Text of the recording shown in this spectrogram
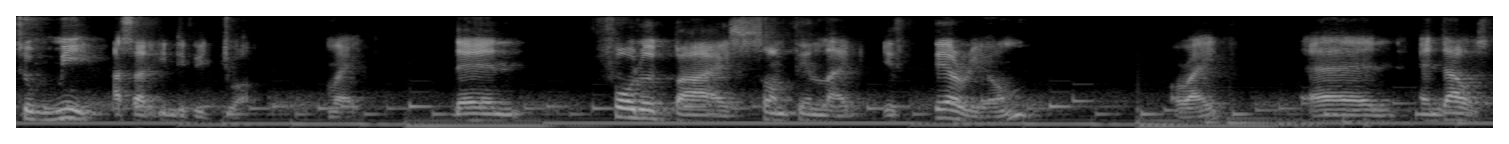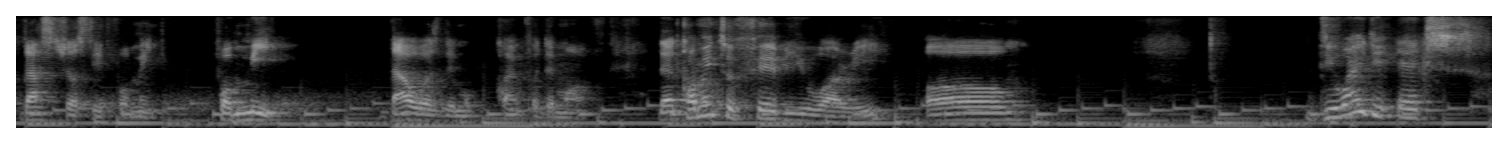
to me as an individual, right? Then followed by something like Ethereum, all right? And and that was that's just it for me. For me, that was the coin for the month. Then coming to February, um, DYDX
